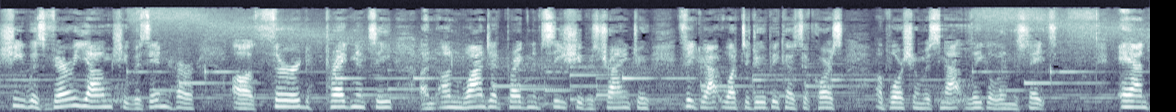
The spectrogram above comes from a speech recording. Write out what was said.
She was very young. She was in her uh, third pregnancy, an unwanted pregnancy. She was trying to figure out what to do because, of course, abortion was not legal in the States. And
